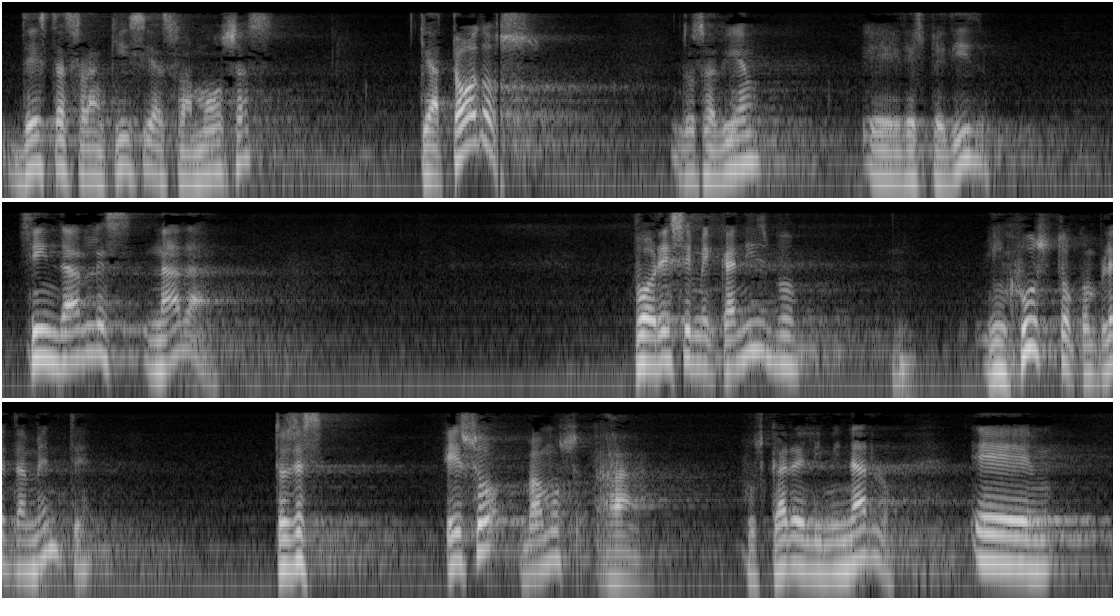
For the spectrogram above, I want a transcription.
de estas franquicias famosas que a todos los habían eh, despedido sin darles nada por ese mecanismo injusto completamente. Entonces, eso vamos a buscar eliminarlo. Eh,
